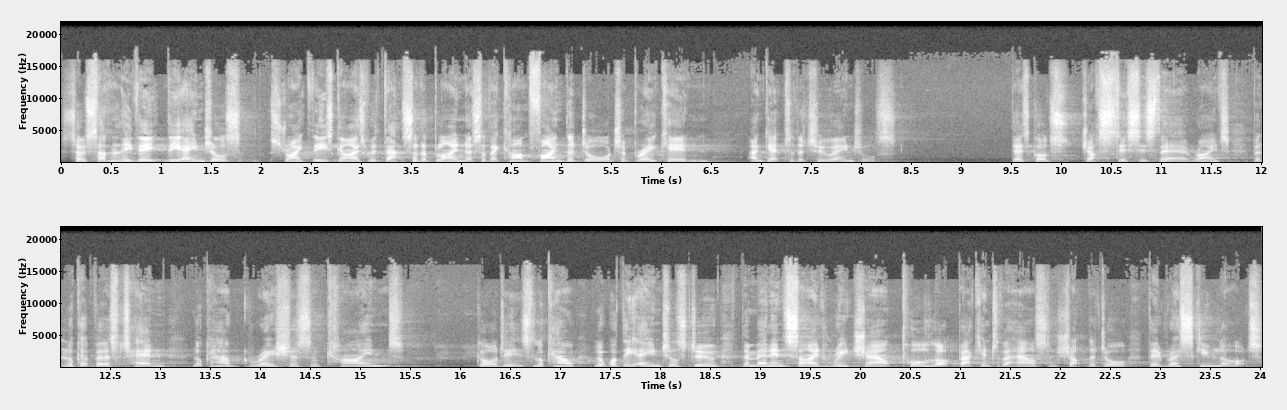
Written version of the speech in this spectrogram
So suddenly the, the angels strike these guys with that sort of blindness so they can't find the door to break in and get to the two angels. There's God's justice is there, right? But look at verse 10. Look how gracious and kind God is. Look how look what the angels do. The men inside reach out, pull Lot back into the house and shut the door. They rescue Lot.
